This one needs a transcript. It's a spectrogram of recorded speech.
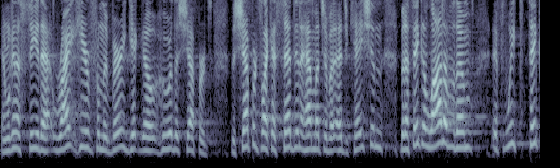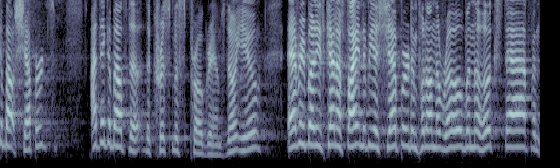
And we're going to see that right here from the very get go. Who are the shepherds? The shepherds, like I said, didn't have much of an education, but I think a lot of them, if we think about shepherds, I think about the, the Christmas programs, don't you? Everybody's kind of fighting to be a shepherd and put on the robe and the hook staff, and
